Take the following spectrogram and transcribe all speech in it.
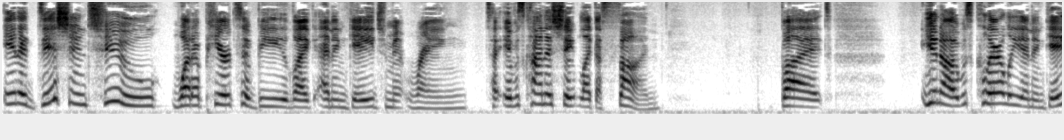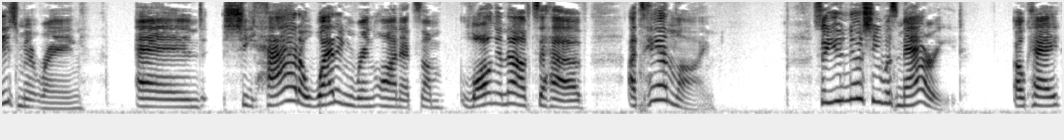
in addition to what appeared to be like an engagement ring. It was kind of shaped like a sun, but you know, it was clearly an engagement ring and she had a wedding ring on at some long enough to have a tan line. So you knew she was married. Okay?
